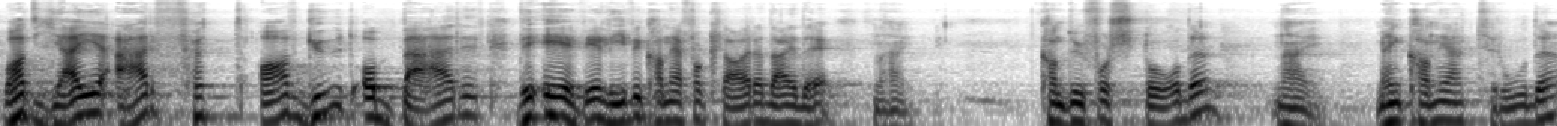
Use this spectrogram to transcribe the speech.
og at jeg er født av Gud og bærer det evige livet. Kan jeg forklare deg det? Nei. Kan du forstå det? Nei. Men kan jeg tro det?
